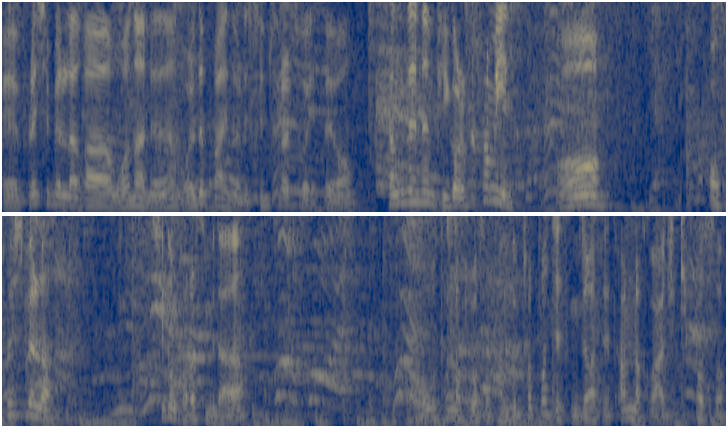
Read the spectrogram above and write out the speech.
예, 프레시벨라가 원하는 월드 파이널에 진출할 수가 있어요. 상대는 비걸 카민. 어, 어 프레시벨라 시동 걸었습니다. 오 탐락 좋았어. 방금 첫 번째 등장할 때 탐락 그거 아주 깊었어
